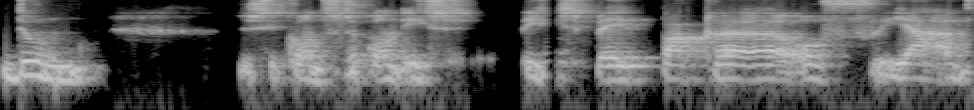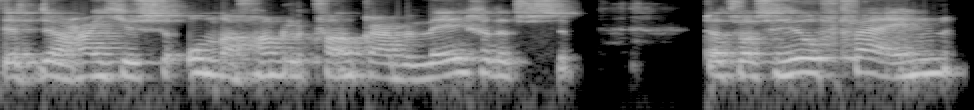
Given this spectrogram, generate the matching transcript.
doen. Dus die kon, ze kon iets, iets beetpakken of ja, de, de handjes onafhankelijk van elkaar bewegen. Dus dat was heel fijn,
